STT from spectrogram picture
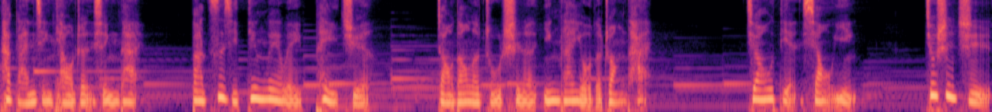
他赶紧调整心态，把自己定位为配角，找到了主持人应该有的状态。焦点效应，就是指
